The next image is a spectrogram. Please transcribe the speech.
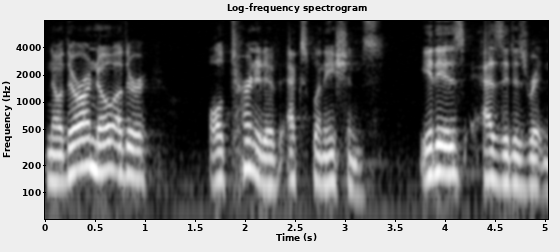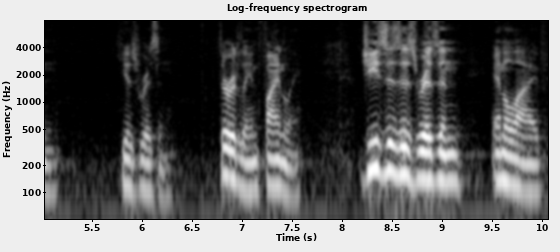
No, there are no other alternative explanations it is as it is written He is risen. Thirdly and finally, Jesus is risen and alive.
